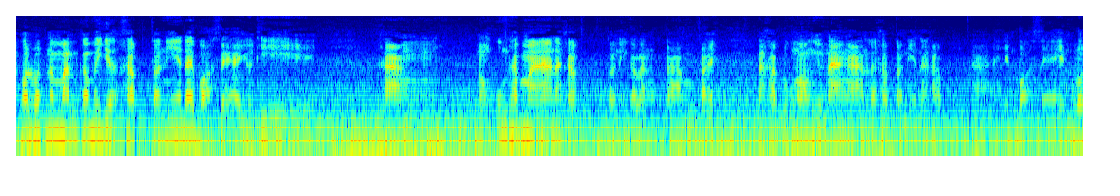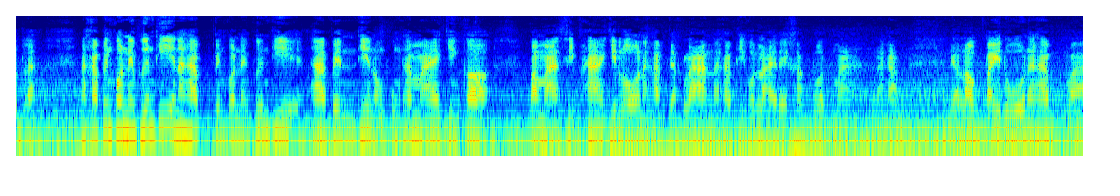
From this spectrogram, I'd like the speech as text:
เพราะรถน้ำมันก็ไม่เยอะครับ ตอนนี้ได้เบาะแสอยู่ที่ทางหนองกุ้งทับม้านะครับ ตอนนี้กำลังตามไปนะครับ ลูกน้องอยู่หน้างานแล้วครับ ตอนนี้นะครับเห็นเบาะแสเห็นรถแล้วนะครับ เป็นคนในพื้นที่นะครับ เป็นคนในพื้นที่ถ้าเป็นที่หนองกุ้งทับม้าจริงก็ประมาณ 15 กิโลนะครับ จากร้านนะครับ ที่คนร้ายได้ขับรถมานะครับ เดี๋ยวเราไปดูนะครับว่า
